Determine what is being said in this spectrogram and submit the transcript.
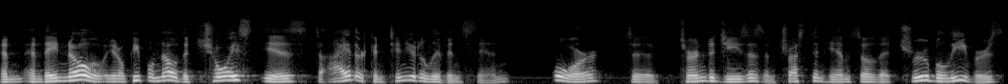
and, and they know, you know, people know the choice is to either continue to live in sin or to turn to Jesus and trust in Him so that true believers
